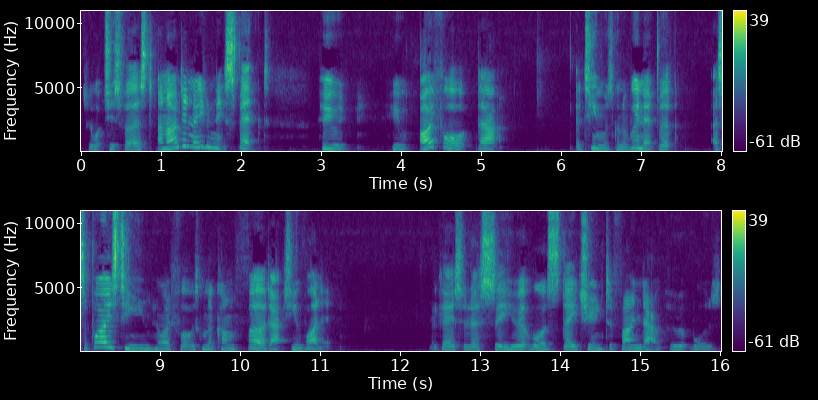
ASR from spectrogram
so watch this first. And I didn't even expect who, who I thought that a team was going to win it, but a surprise team who I thought was going to come third actually won it. Okay, so let's see who it was. Stay tuned to find out who it was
